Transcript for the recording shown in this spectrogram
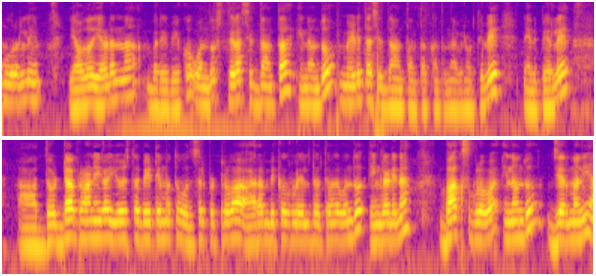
ಮೂರಲ್ಲಿ ಯಾವುದೋ ಎರಡನ್ನು ಬರೀಬೇಕು. ಒಂದು ಸ್ಥಿರ ಸಿದ್ಧಾಂತ, ಇನ್ನೊಂದು ಮಿಡಿತ ಸಿದ್ಧಾಂತ ಅಂತಕ್ಕಂಥ ನಾವೇ ನೋಡ್ತೀವಿ. ನೆನಪಿರಲಿ. ದೊಡ್ಡ ಪ್ರಾಣಿಗಳ ಯೋಜಿತ ಭೇಟಿ ಮತ್ತು ಒದಿಸಲ್ಪಟ್ಟಿರುವ ಆರಂಭಿಕಗಳು ಎಲ್ಲಿ ದೊರೆತವೆ ಒಂದು ಇಂಗ್ಲೆಂಡಿನ ಬಾಕ್ಸ್ ಗ್ರೋವ, ಇನ್ನೊಂದು ಜರ್ಮನಿಯ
